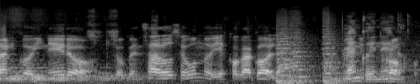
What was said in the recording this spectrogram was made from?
blanco y negro, lo pensás dos segundos y es Coca-Cola. Blanco y negro. Rojo.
